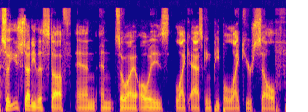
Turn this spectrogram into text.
so you study this stuff and and so I always like asking people like yourself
